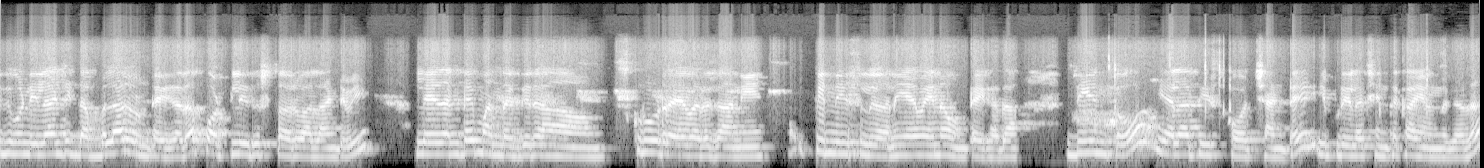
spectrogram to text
ఇదిగోండి ఇలాంటి డబ్బలాలు ఉంటాయి కదా పొట్టలు ఇరుస్తారు అలాంటివి. లేదంటే మన దగ్గర స్క్రూ డ్రైవర్ కానీ పిన్నీసులు కానీ ఏమైనా ఉంటాయి కదా దీంతో ఎలా తీసుకోవచ్చు అంటే ఇప్పుడు ఇలా చింతకాయ ఉంది కదా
